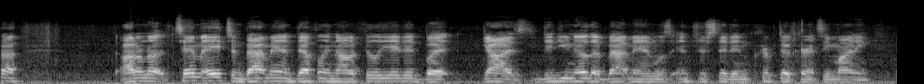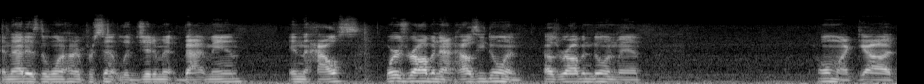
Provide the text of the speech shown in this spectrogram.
I don't know. Tim H and Batman definitely not affiliated, but guys, did you know that Batman was interested in cryptocurrency mining, and that is the 100% legitimate Batman in the house? Where's Robin at? How's he doing? How's Robin doing, man? Oh my God.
